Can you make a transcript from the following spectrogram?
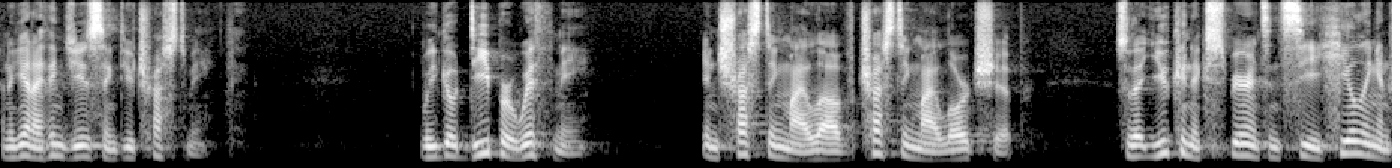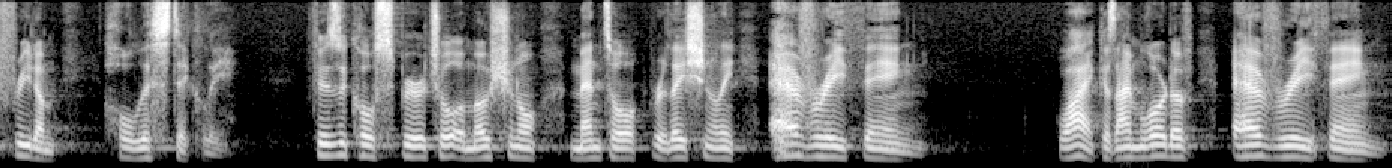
And again, I think Jesus is saying, Do you trust me? You go deeper with me? In trusting my love, trusting my lordship, so that you can experience and see healing and freedom holistically physical, spiritual, emotional, mental, relationally, everything. Why? Because I'm Lord of everything.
